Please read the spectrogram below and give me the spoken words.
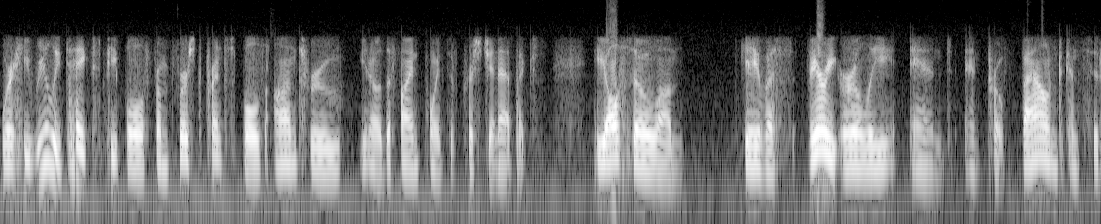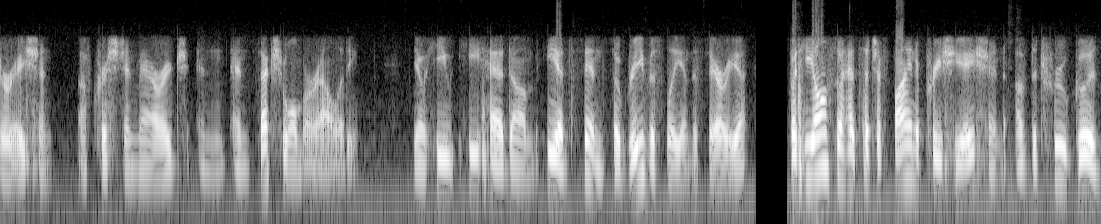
where he really takes people from first principles on through, you know, the fine points of Christian ethics. He also um, gave us very early and and profound consideration of Christian marriage and and sexual morality. You know, he he had um, he had sinned so grievously in this area, but he also had such a fine appreciation of the true goods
